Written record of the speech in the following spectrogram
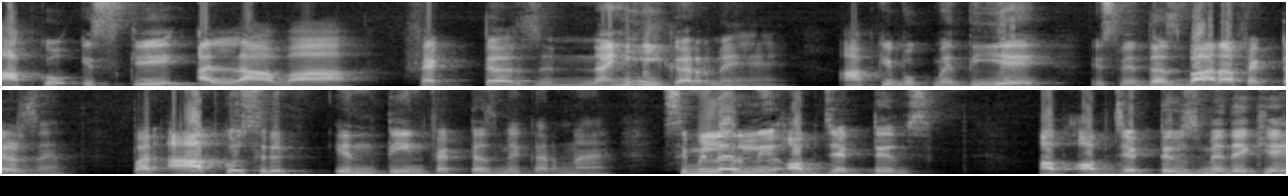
आपको इसके अलावा फैक्टर्स नहीं करने हैं। आपकी बुक में दिए, इसमें 10-12 फैक्टर्स हैं। पर आपको सिर्फ़ इन तीन फैक्टर्स में करना है। सिमिलरली ऑब्जेक्टिव्स अब ऑब्जेक्टिव्स में देखिए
